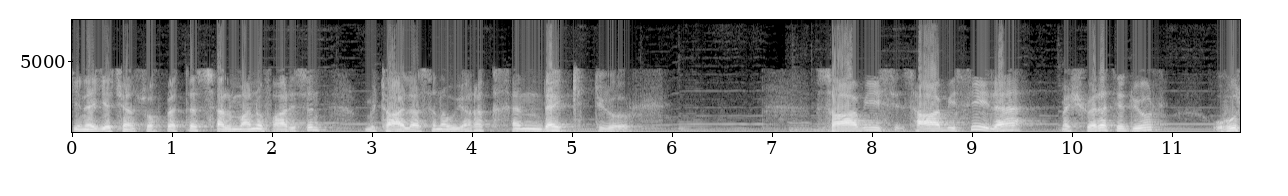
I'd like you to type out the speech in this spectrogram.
yine geçen sohbette Selman-ı Faris'in mütalasına uyarak hendek diyor. Sahabisi, sahabisiyle meşveret ediyor, Uhud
